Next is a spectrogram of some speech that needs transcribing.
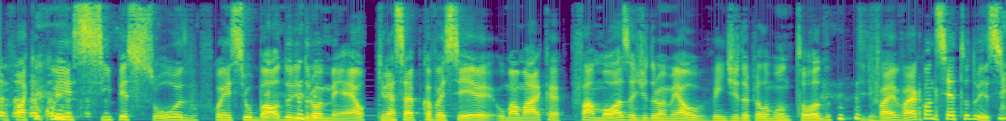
Vou falar que eu conheci pessoas, conheci o Baldur Hidromel, que nessa época vai ser uma marca famosa de hidromel vendida pelo mundo todo. Vai, vai acontecer tudo isso.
